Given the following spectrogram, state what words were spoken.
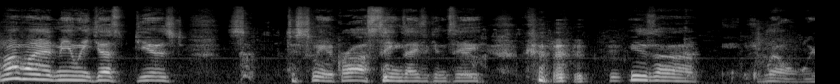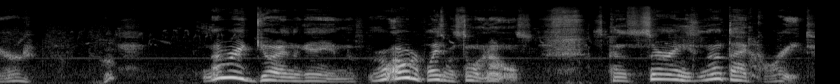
Well, I had mainly just used to swing across things, as you can see. He's, uh, well, weird. Not very good in the game. I would replace him with someone else, considering he's not that great.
